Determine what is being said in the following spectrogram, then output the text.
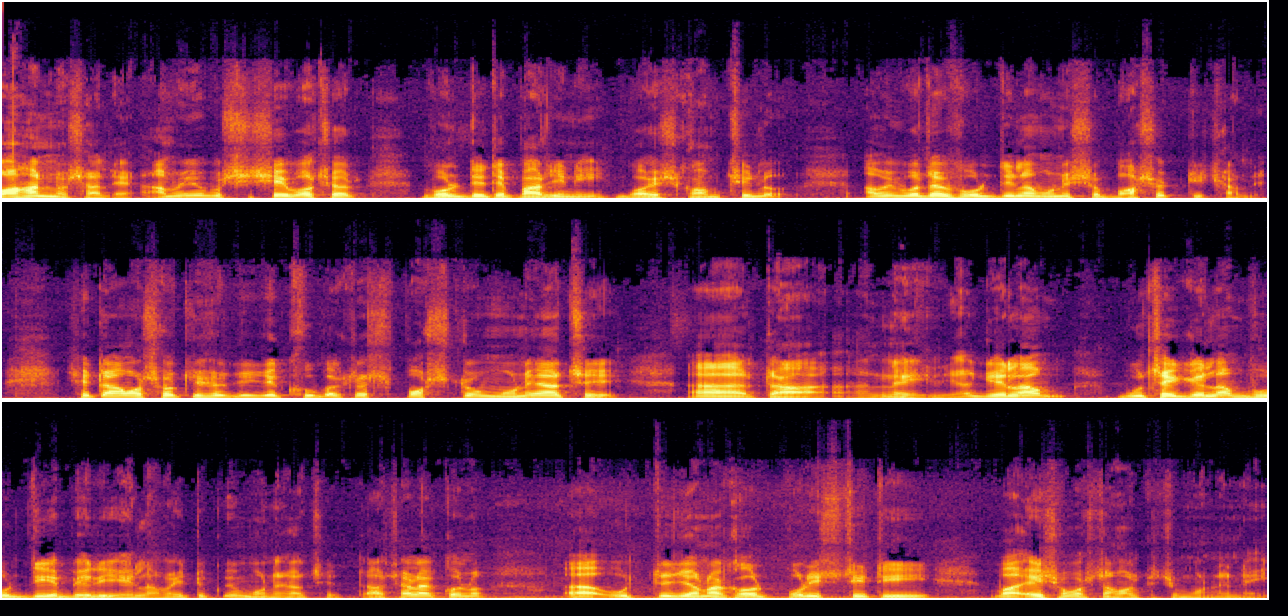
বাহান্ন সালে। আমি অবশ্য সে বছর ভোট দিতে পারিনি, বয়স কম ছিল। আমি বোধহয় ভোট দিলাম উনিশশো বাষট্টি সালে। সেটা আমার সত্যি সত্যি যে খুব একটা স্পষ্ট মনে আছে তা নেই। গেলাম, বুথে গেলাম, ভোট দিয়ে বেরিয়ে এলাম, এটুকুই মনে আছে। তাছাড়া কোনো উত্তেজনাকর পরিস্থিতি বা এই সমস্ত আমার কিছু মনে নেই।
